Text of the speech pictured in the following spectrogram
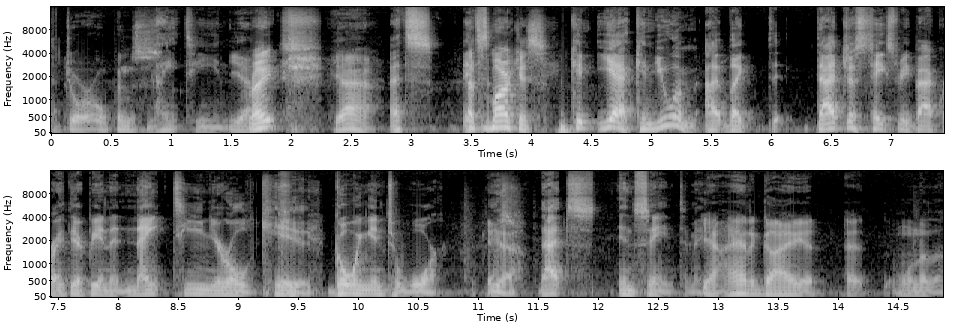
The door opens. Nineteen. Yeah. Right? Yeah. That's That's Marcus. Can yeah? Can you im- I, like th- that? Just takes me back right there. Being a 19 year old kid, Kid. going into war. Yeah. That's insane to me. Yeah, I had a guy at, at one of the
